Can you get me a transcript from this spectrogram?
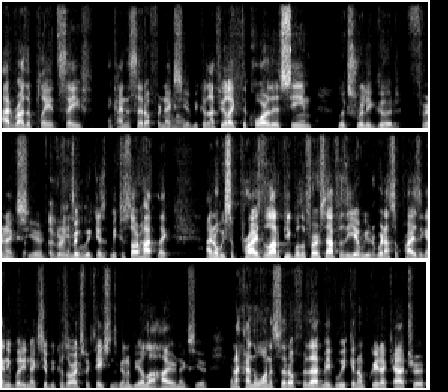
I'd rather play it safe and kind of set up for next Oh. year because I feel like the core of this team looks really good for next year. Agreed. And maybe we can we can start hot. Like I know we surprised a lot of people the first half of the year. We, we're not surprising anybody next year because our expectations are going to be a lot higher next year. And I kind of want to set up for that. Maybe we can upgrade at catcher.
